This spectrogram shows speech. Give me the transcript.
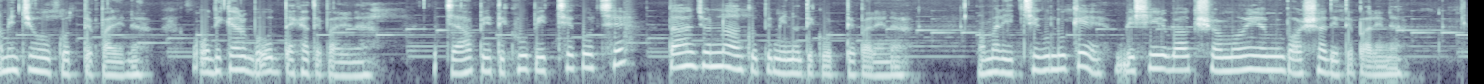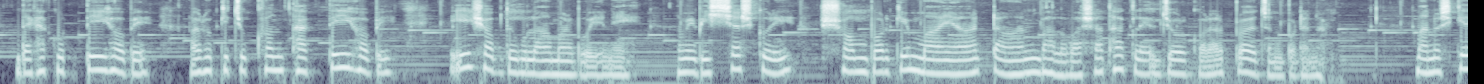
আমি জোর করতে পারি না। অধিকার বোধ দেখাতে পারি না। যা পেতে খুব ইচ্ছে করছে, তার জন্য আকুতি মিনতি করতে পারি না। আমার ইচ্ছেগুলোকে বেশিরভাগ সময় আমি বর্ষা দিতে পারি না। দেখা করতেই হবে আরও কিছুক্ষণ থাকতেই হবে। এই শব্দগুলো আমার বইয়ে নেই। আমি বিশ্বাস করি, সম্পর্কে মায়া, টান, ভালোবাসা থাকলে জোর করার প্রয়োজন পড়ে না। মানুষকে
